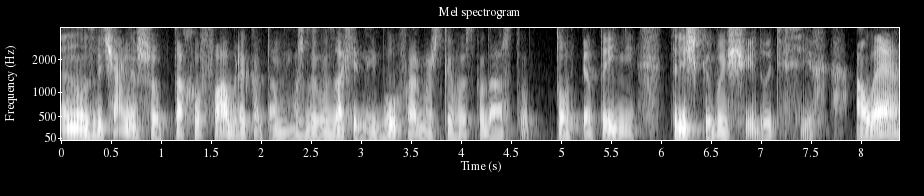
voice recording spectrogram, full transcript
Ну, звичайно, що птахофабрика, там, можливо, західний бух, фермерське господарство, то в п'ятидні трішки вище йдуть всіх. Але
